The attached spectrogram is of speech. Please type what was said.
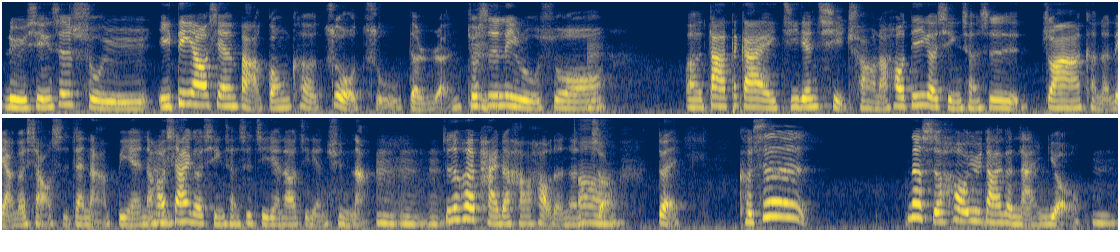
旅行是属于一定要先把功课做足的人，就是例如说。嗯。呃，大大概几点起床？然后第一个行程是抓可能两个小时在哪边，然后嗯下一个行程是几点到几点去哪，嗯嗯嗯，就是会排的好好的那种。嗯。对，可是那时候遇到一个男友，嗯。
